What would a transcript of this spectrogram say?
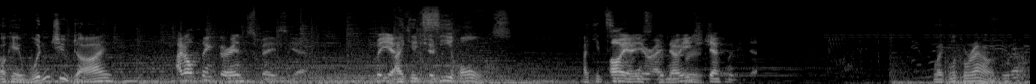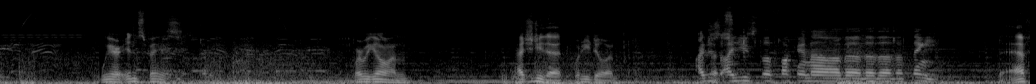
Okay, wouldn't you die? I don't think they're in space yet. But yeah, I can see holes. I can see. Holes. Oh yeah, you're right. No, he should definitely be dead. Like, look around. We are in space. Where are we going? How'd you do that? What are you doing? I just I That's- used the fucking uh the the the, the thingy. The F?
